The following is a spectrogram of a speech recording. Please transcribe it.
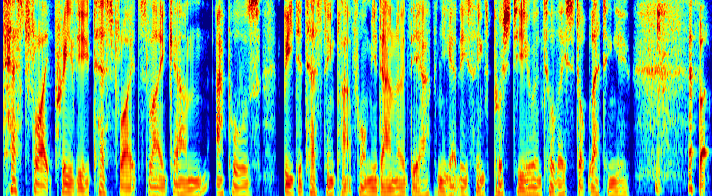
test flight preview. Test flights like um, Apple's beta testing platform. You download the app and you get these things pushed to you until they stop letting you. but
